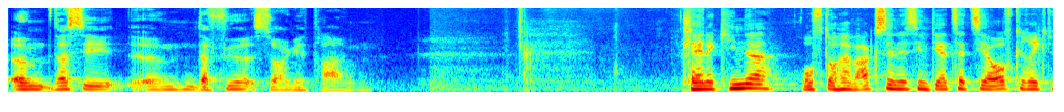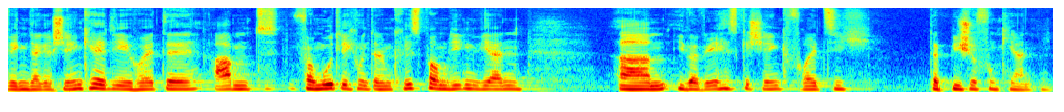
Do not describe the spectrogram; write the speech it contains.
ähm, dass sie ähm, dafür Sorge tragen. Kleine Kinder, oft auch Erwachsene, sind derzeit sehr aufgeregt wegen der Geschenke, die heute Abend vermutlich unter dem Christbaum liegen werden. Ähm, über welches Geschenk freut sich der Bischof von Kärnten?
